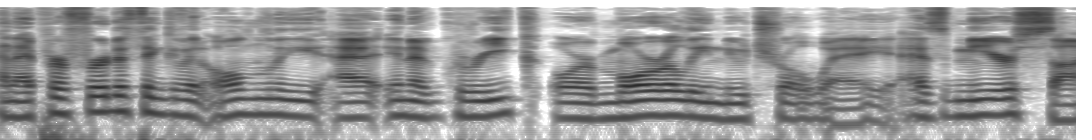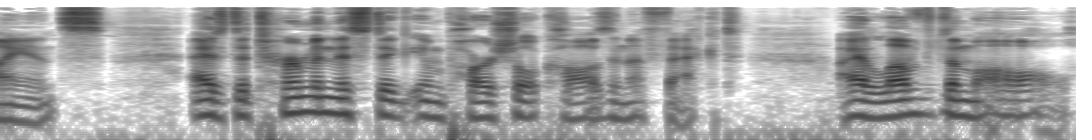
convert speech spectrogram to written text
And I prefer to think of it only uh, in a Greek or morally neutral way, as mere science, as deterministic impartial cause and effect. I loved them all.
